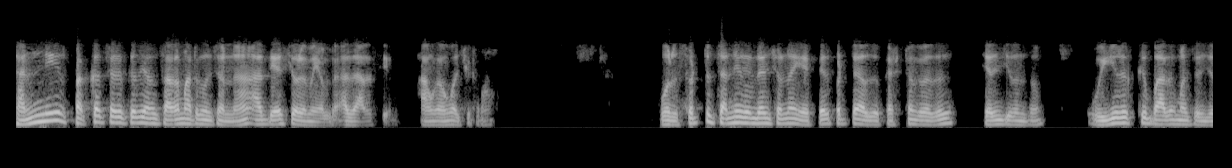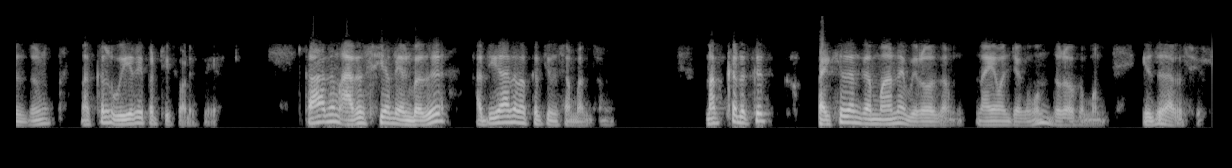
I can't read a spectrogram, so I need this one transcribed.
தண்ணீர் பக்கத்தில் இருக்கிறது எனக்கு தரமாட்டேங்குன்னு சொன்னா அது தேசிய உரிமை அல்ல அது அரசியல். அவங்க அவங்க வச்சுக்கணும். ஒரு சொட்டு தண்ணீர் இல்லைன்னு சொன்னா எப்பேற்பட்ட அது கஷ்டங்கிறது தெரிஞ்சிருந்தோம் உயிருக்கு பாதகமாக தெரிஞ்சிருந்தும் மக்கள் உயிரை பற்றி கவலை கிடையாது காரணம் அரசியல் என்பது அதிகார வர்க்கத்தின் சம்பந்தம். மக்களுக்கு பகிரங்கமான விரோதம் நயவஞ்சகமும் துரோகமும். இது அரசியல்.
